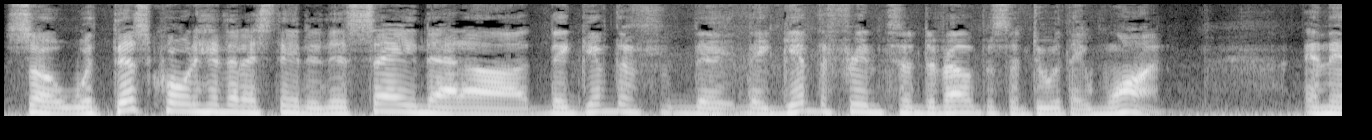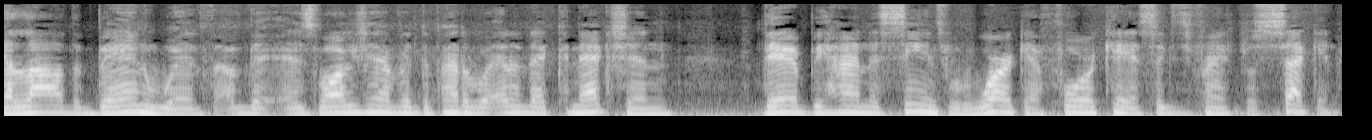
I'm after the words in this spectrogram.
so with this quote here that I stated, is saying that uh, they give the they, they give the freedom to the developers to do what they want, and they allow the bandwidth of the as long as you have a dependable internet connection, there behind the scenes would work at 4K at 60 frames per second.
